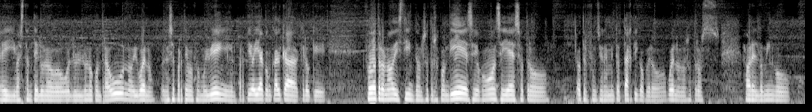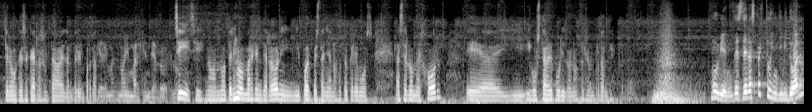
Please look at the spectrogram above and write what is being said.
y bastante el uno, el uno contra uno y bueno, en ese partido me fue muy bien y en el partido allá con Calca creo que fue otro, ¿no? Distinto, nosotros con 10, ellos con 11 ya es otro, otro funcionamiento táctico, pero bueno, nosotros ahora el domingo tenemos que sacar el resultado adelante, lo importante. además no hay margen de error. ¿no? Sí, sí, no, no tenemos margen de error ni, ni poder pestañear, nosotros queremos hacerlo mejor eh, y, y gustar al público, ¿no? Que es lo importante. Muy bien, desde el aspecto individual,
